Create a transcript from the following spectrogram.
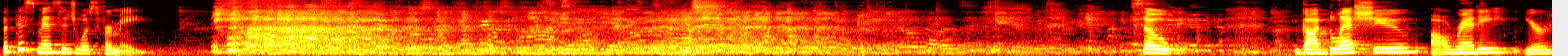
but this message was for me. so God bless you already. You're,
